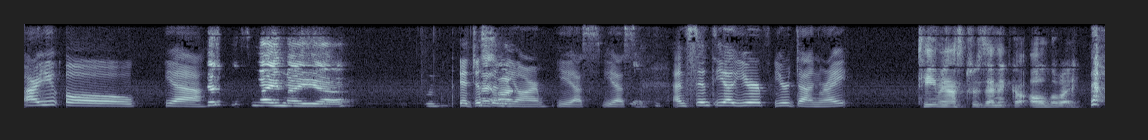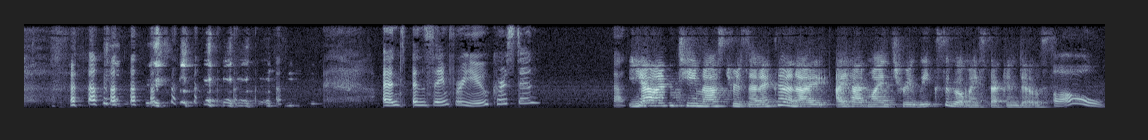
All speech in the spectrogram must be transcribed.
Are you? Oh, yeah. Just my my uh, Yeah, just in My the arm. arm. Yes, yes. Yeah. And Cynthia, you're you're done, right? Team AstraZeneca all the way. And and same for you, Kristen. Yeah, I'm Team AstraZeneca, and I, I had mine three weeks ago, my second dose. Oh,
